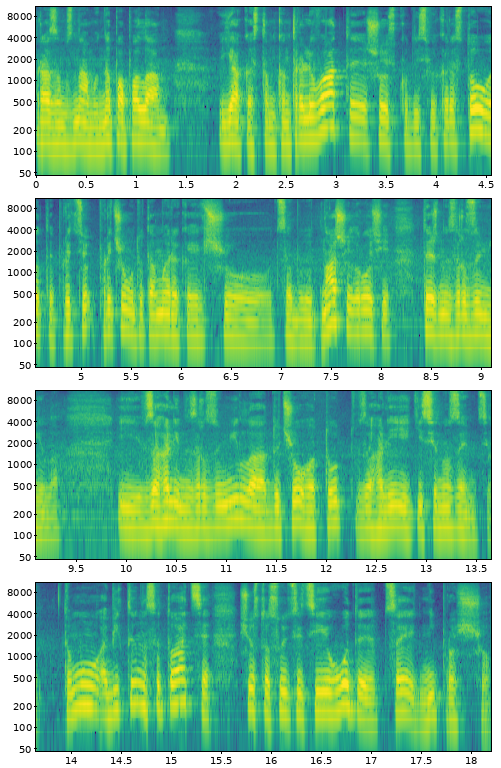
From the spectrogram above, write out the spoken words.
разом з нами напополам якось там контролювати, щось кудись використовувати. Причому тут Америка, якщо це будуть наші гроші, теж не зрозуміла. І взагалі не зрозуміла, до чого тут взагалі якісь іноземці. Тому об'єктивна ситуація, що стосується цієї угоди, це ні про що.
